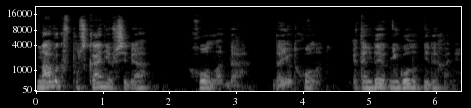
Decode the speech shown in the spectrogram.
Навык впускания в себя холода дает холод. Это не дает ни голод, ни дыхание.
